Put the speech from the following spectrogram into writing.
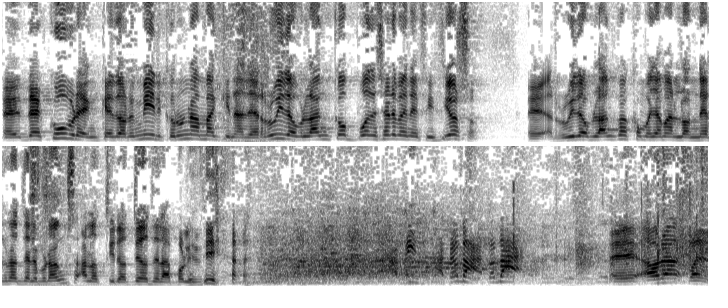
Eh, descubren que dormir con una máquina de ruido blanco puede ser beneficioso. Eh, ruido blanco es como llaman los negros del Bronx a los tiroteos de la policía. Eh, ahora, bueno.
